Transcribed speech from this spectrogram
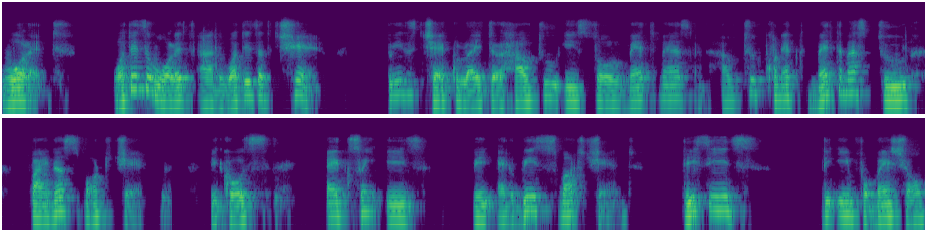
Wallet. What is a wallet and what is a chain? Please check later how to install MetaMask and how to connect MetaMask to Binance Smart Chain because XE is BNB Smart Chain. This is the information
